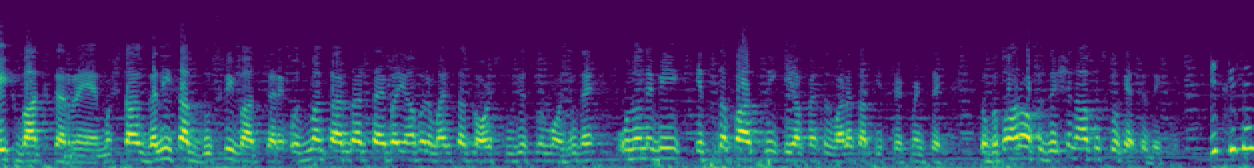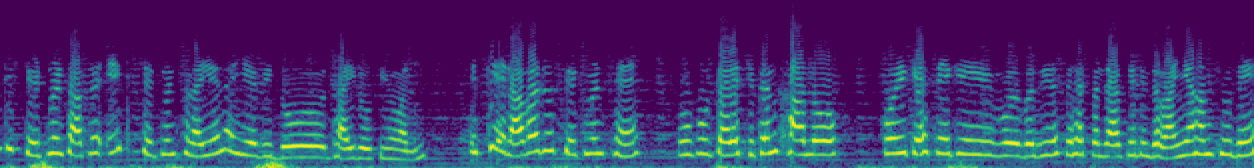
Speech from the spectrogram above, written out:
ایک بات کر رہے ہیں، مشتاق غنی صاحب دوسری بات کر رہے ہیں عظما کاردار صاحبہ یہاں پر ہمارے ساتھ لاہور اسٹوڈیوز میں موجود ہیں، انہوں نے بھی اتفاق نہیں کیا فیصل واڑا صاحب کی سٹیٹمنٹ سے۔ تو بطور اپوزیشن آپ اس کو کیسے دیکھیں اس قسم کی سٹیٹمنٹ آپ نے، ایک سٹیٹمنٹ سنائی ہے نا، یہ ابھی دو ڈھائی روٹیوں والی۔ اس کے علاوہ جو سٹیٹمنٹس ہیں وہ کہہ رہے چکن کھا لو۔ کوئی کہتے ہیں کہ وزیر صحت پنجاب کی دوائیاں ہم کیوں دیں؟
